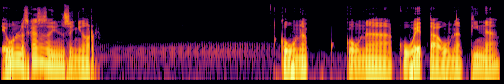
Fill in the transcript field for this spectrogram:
En una de las casas hay un señor con una, con una cubeta o una tina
